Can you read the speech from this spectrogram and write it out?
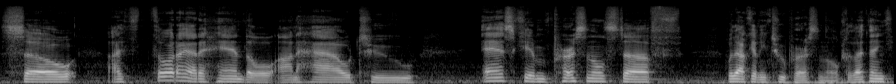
So I thought I had a handle on how to ask him personal stuff without getting too personal because I think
